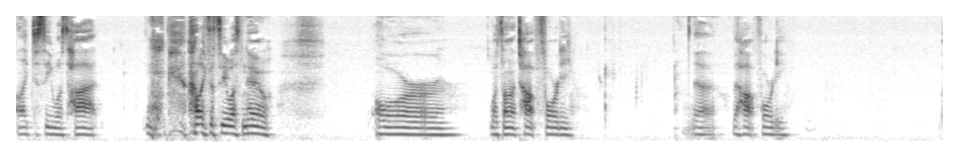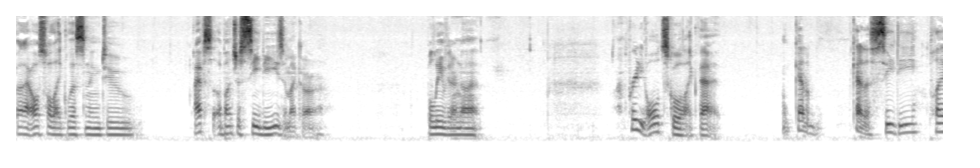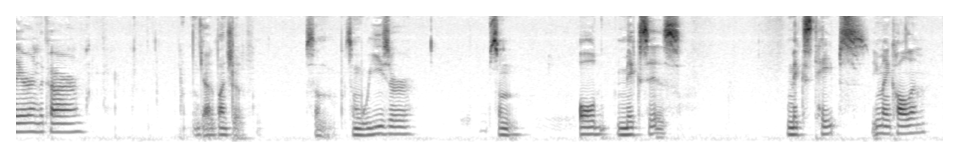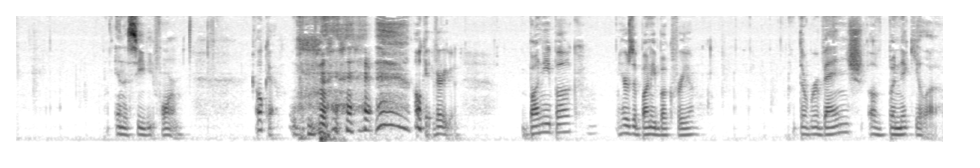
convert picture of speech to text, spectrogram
I like to see what's hot. I like to see what's new. Or what's on the top 40. The the hot 40. But I also like listening to I have a bunch of CDs in my car. Believe it or not. Pretty old school like that. Got a got a CD player in the car. Got a bunch of some some Weezer, some old mixes mixtapes, you might call them, in the CD form. Okay. okay, very good. Bunny book. Here's a bunny book for you. The Revenge of Bunnicula.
